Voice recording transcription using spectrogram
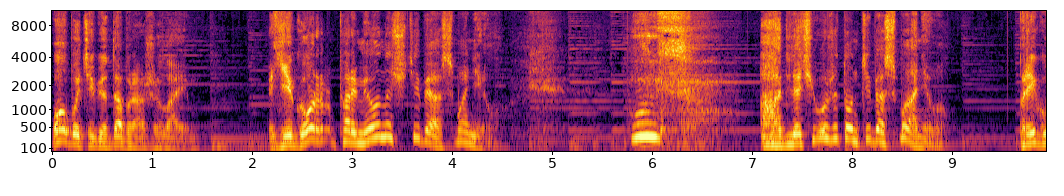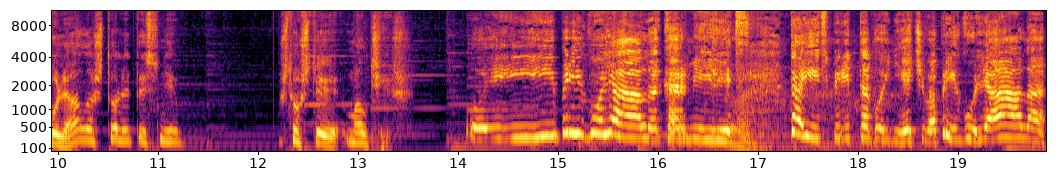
Оба тебе добра желаем. Егор Парменыч тебя сманил. Он... А для чего же он тебя сманивал? Пригуляла, что ли, ты с ним? Что ж ты молчишь? Ой, пригуляла, кормилец. Ой. Таить перед тобой нечего, пригуляла,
